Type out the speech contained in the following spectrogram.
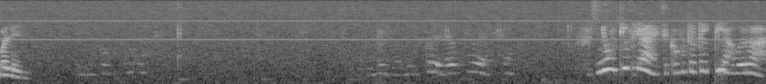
Блин. Не удивляйся, как будто ты первый раз.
